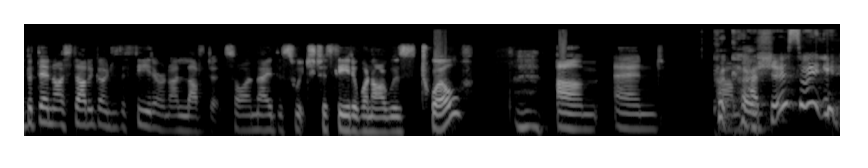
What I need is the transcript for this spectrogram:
but then I started going to the theatre and I loved it. So I made the switch to theatre when I was 12. Mm. Um, and um, had- Precocious, weren't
